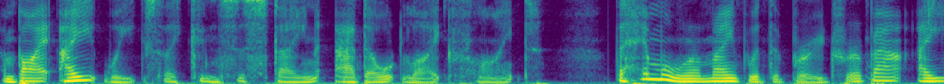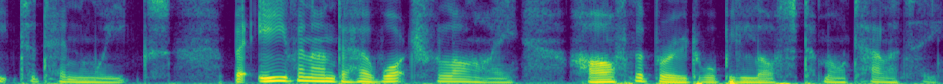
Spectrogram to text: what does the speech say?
and by eight weeks, they can sustain adult like flight. The hen will remain with the brood for about eight to ten weeks, but even under her watchful eye, half the brood will be lost to mortality.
